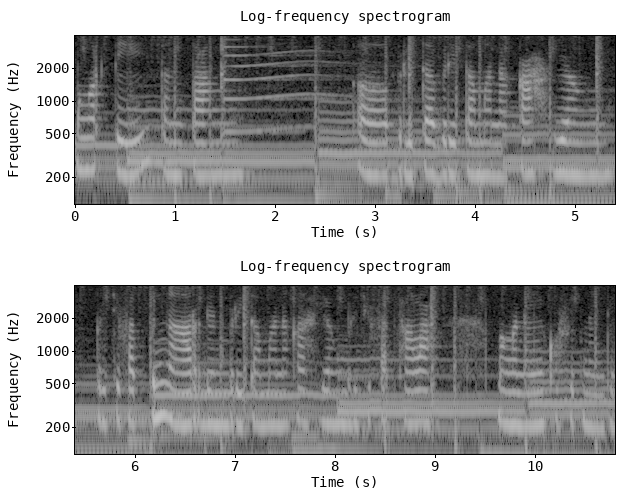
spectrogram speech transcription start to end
mengerti tentang eh, berita-berita uh, manakah yang bersifat benar dan berita manakah yang bersifat salah mengenai COVID-19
